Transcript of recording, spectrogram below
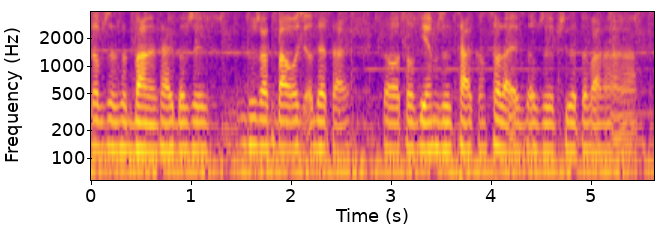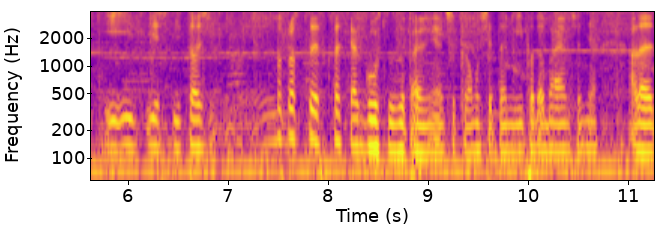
dobrze zadbany, tak, dobrze jest duża dbałość o detal, to, to wiem, że cała konsola jest dobrze przygotowana i, i jeśli coś, po prostu to jest kwestia gustu zupełnie, czy komuś się te mi podobają, czy nie, ale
